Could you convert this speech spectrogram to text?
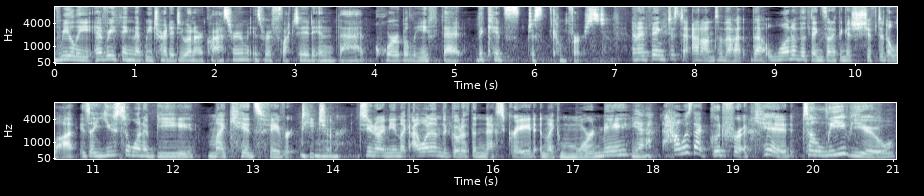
Really, everything that we try to do in our classroom is reflected in that core belief that the kids just come first. And I think just to add on to that, that one of the things that I think has shifted a lot is I used to want to be my kid's favorite mm-hmm. teacher. Do you know what I mean? Like I wanted them to go to the next grade and like mourn me. Yeah. How is that good for a kid to leave you?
